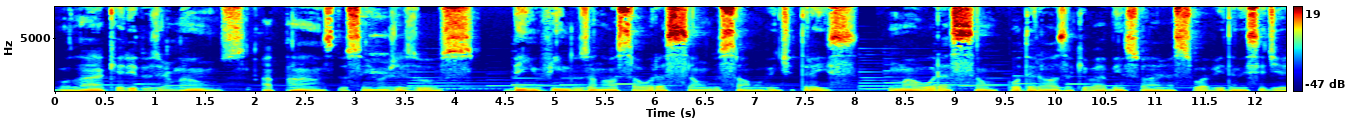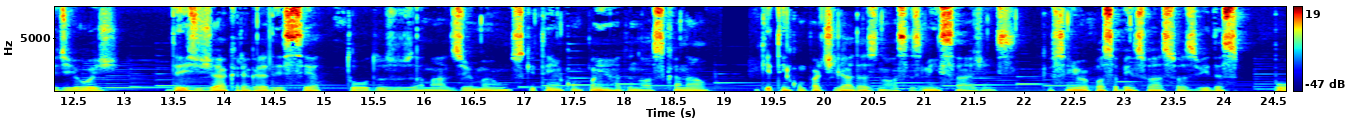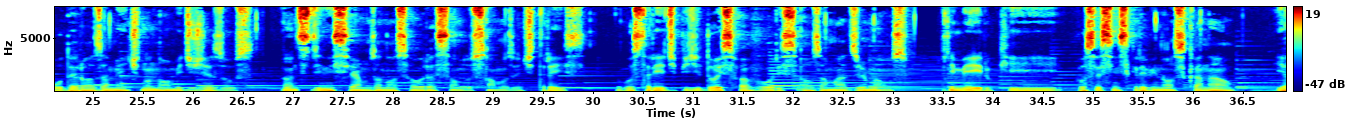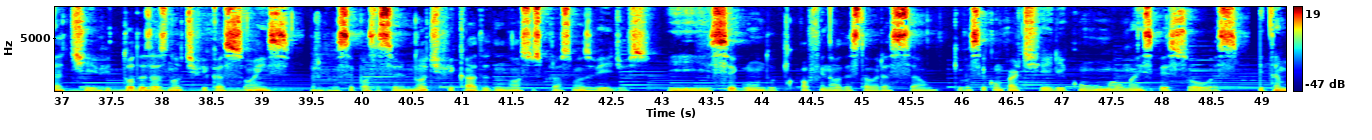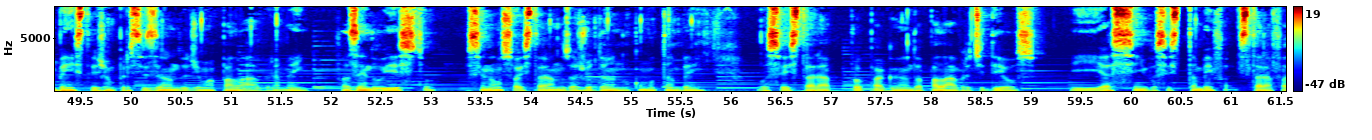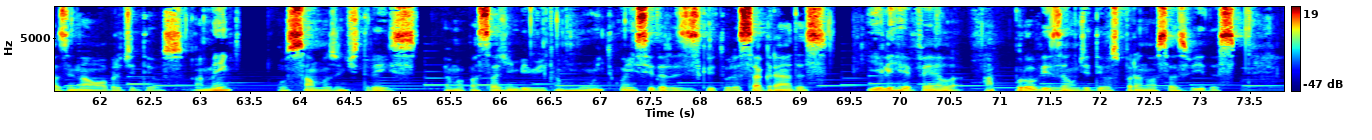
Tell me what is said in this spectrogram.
Olá, queridos irmãos, a paz do Senhor Jesus. Bem-vindos à nossa oração do Salmo 23, uma oração poderosa que vai abençoar a sua vida nesse dia de hoje. Desde já quero agradecer a todos os amados irmãos que têm acompanhado o nosso canal e que têm compartilhado as nossas mensagens. Que o Senhor possa abençoar suas vidas poderosamente no nome de Jesus. Antes de iniciarmos a nossa oração dos Salmos 23, eu gostaria de pedir dois favores aos amados irmãos. Primeiro, que você se inscreva em nosso canal e ative todas as notificações para que você possa ser notificado dos nossos próximos vídeos. E segundo, ao final desta oração, que você compartilhe com uma ou mais pessoas que também estejam precisando de uma palavra. Amém? Fazendo isto, você não só estará nos ajudando, como também você estará propagando a palavra de Deus e assim você também estará fazendo a obra de Deus. Amém? O Salmos 23 é uma passagem bíblica muito conhecida das Escrituras Sagradas e ele revela a provisão de Deus para nossas vidas.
